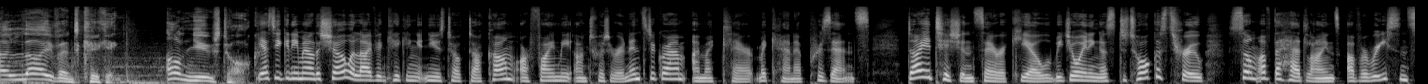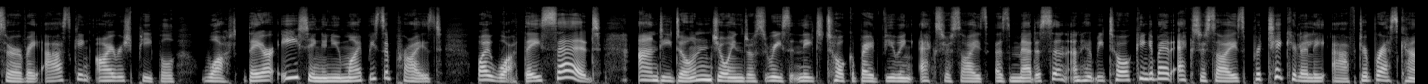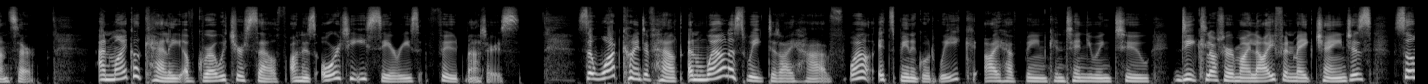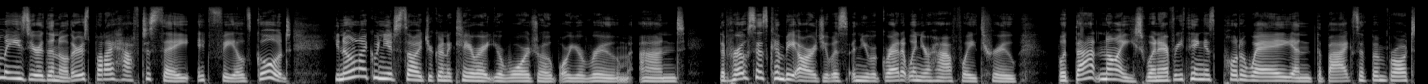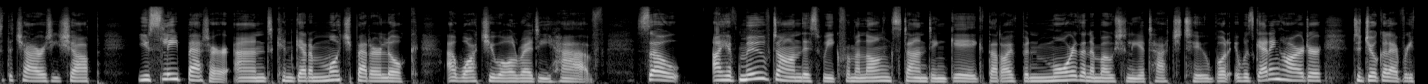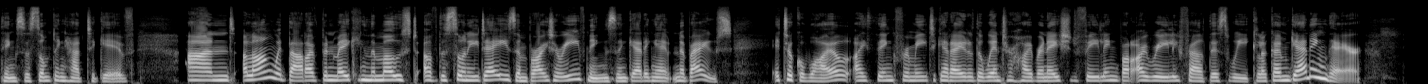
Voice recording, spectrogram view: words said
alive and kicking on Newstalk. Yes, you can email the show alive and kicking at newstalk.com or find me on Twitter and Instagram. I'm at Clare McKenna Presents. Dietitian Sarah Keogh will be joining us to talk us through some of the headlines of a recent survey asking Irish people what they are eating, and you might be surprised by what they said. Andy Dunne joined us recently to talk about viewing exercise as medicine, and he'll be talking about exercise, particularly after breast cancer and Michael Kelly of Grow It Yourself on his RTE series Food Matters. So, what kind of health and wellness week did I have? Well, it's been a good week. I have been continuing to declutter my life and make changes, some easier than others, but I have to say it feels good. You know, like when you decide you're going to clear out your wardrobe or your room, and the process can be arduous and you regret it when you're halfway through. But that night, when everything is put away and the bags have been brought to the charity shop, you sleep better and can get a much better look at what you already have. So, I have moved on this week from a long standing gig that I've been more than emotionally attached to, but it was getting harder to juggle everything, so something had to give. And along with that, I've been making the most of the sunny days and brighter evenings and getting out and about. It took a while, I think, for me to get out of the winter hibernation feeling, but I really felt this week like I'm getting there.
